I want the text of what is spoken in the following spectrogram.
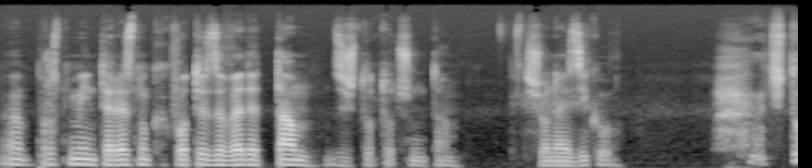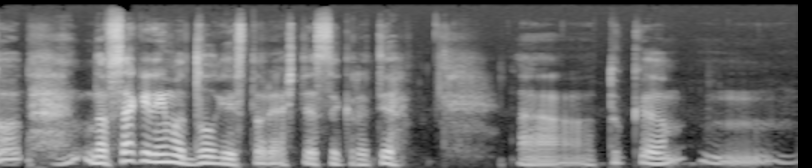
а, просто ми е интересно какво те заведе там, защо точно там. Що не е езиково? Значи, то, навсякъде има дълга история, ще я съкратя. А, тук м-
